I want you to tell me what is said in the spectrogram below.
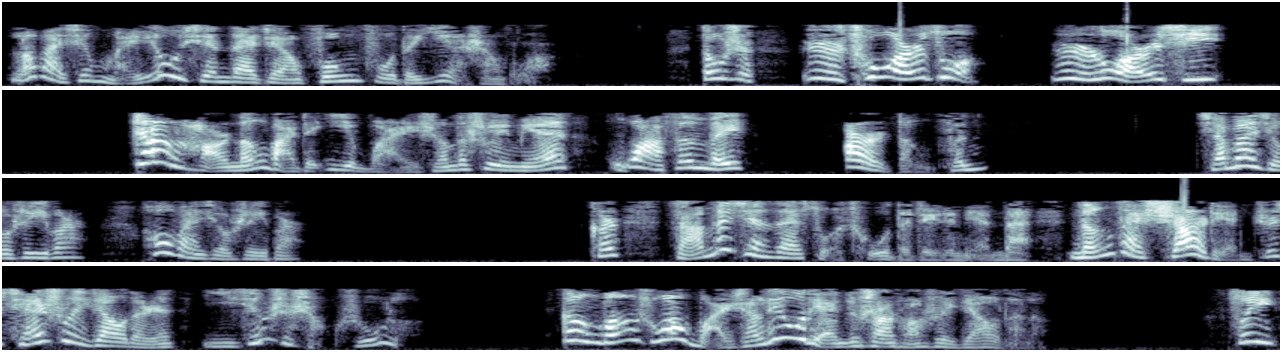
老百姓没有现在这样丰富的夜生活，都是日出而作。日落而息，正好能把这一晚上的睡眠划分为二等分，前半宿是一半，后半宿是一半。可是咱们现在所处的这个年代，能在十二点之前睡觉的人已经是少数了，更甭说晚上六点就上床睡觉的了。所以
